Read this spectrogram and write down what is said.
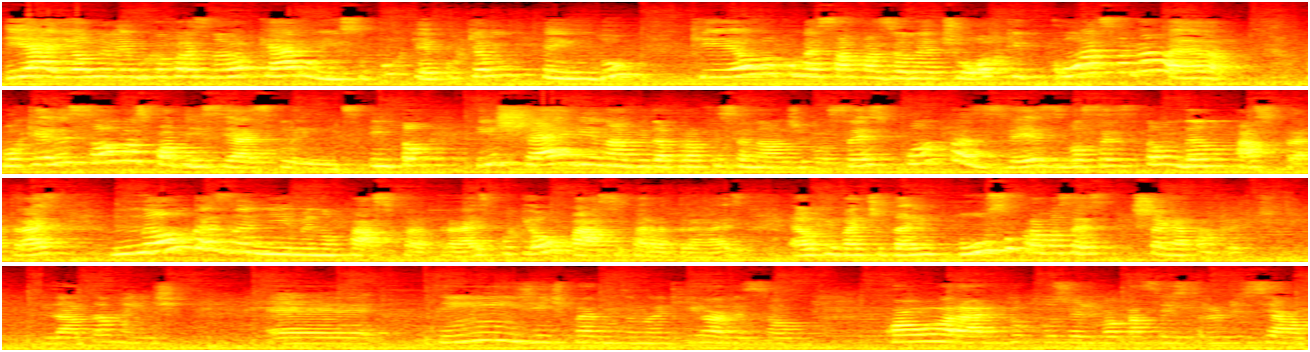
E aí eu me lembro que eu falei assim, não, eu quero isso. Por quê? Porque eu entendo que eu vou começar a fazer o network com essa galera. Porque eles são meus potenciais clientes. Então, enxerguem na vida profissional de vocês quantas vezes vocês estão dando passo para trás. Não desanime no passo para trás, porque o passo para trás é o que vai te dar impulso para vocês chegar para frente. Exatamente. É, tem gente perguntando aqui, olha só, qual o horário do curso de advocacia extrajudicial?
